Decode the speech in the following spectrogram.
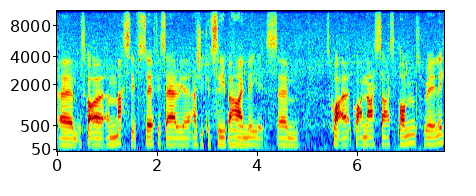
Um, it's got a, a, massive surface area, as you can see behind me. It's um, it's quite a quite a nice sized pond, really.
